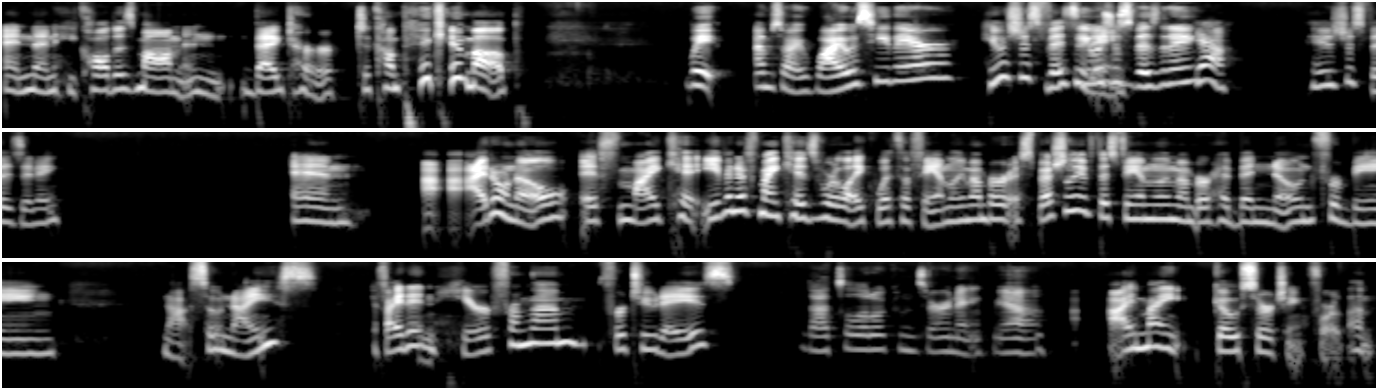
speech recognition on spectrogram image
And then he called his mom and begged her to come pick him up. Wait, I'm sorry. Why was he there? He was just visiting. He was just visiting. Yeah, he was just visiting. And I, I don't know if my kid, even if my kids were like with a family member, especially if this family member had been known for being not so nice, if I didn't hear from them for two days, That's a little concerning. Yeah. I might go searching for them.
